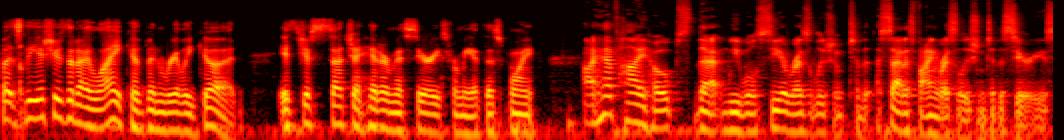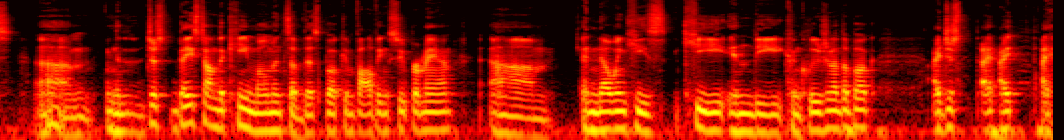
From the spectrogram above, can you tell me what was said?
but the issues that I like have been really good. It's just such a hit or miss series for me at this point. I have high hopes that we will see a resolution to the, a satisfying resolution to the series. Um, just based on the key moments of this book involving Superman, um, and knowing he's key in the conclusion of the book, I just I I I,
